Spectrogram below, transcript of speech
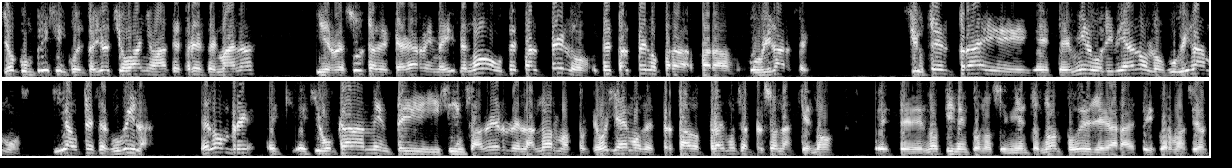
Yo cumplí 58 años hace tres semanas y resulta de que agarra y me dice, no, usted está al pelo, usted está al pelo para, para jubilarse. Si usted trae este, mil bolivianos, los jubilamos y ya usted se jubila. El hombre equivocadamente y sin saber de la norma, porque hoy ya hemos despertado, pero hay muchas personas que no, este, no tienen conocimiento, no han podido llegar a esta información.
